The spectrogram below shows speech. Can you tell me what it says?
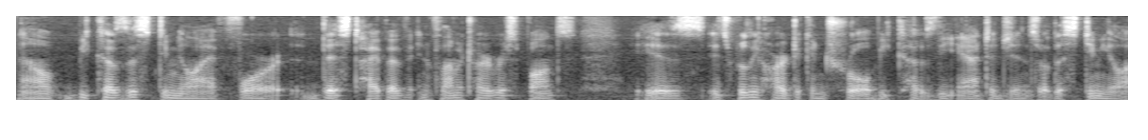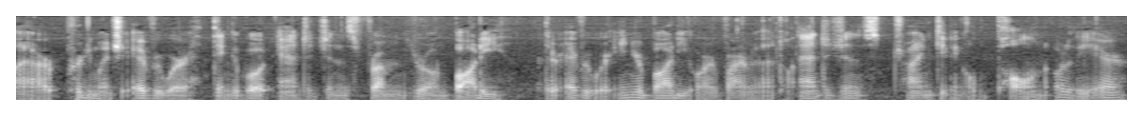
Now, because the stimuli for this type of inflammatory response is it's really hard to control because the antigens or the stimuli are pretty much everywhere. Think about antigens from your own body. They're everywhere in your body or environmental antigens. Try and getting all the pollen out of the air.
